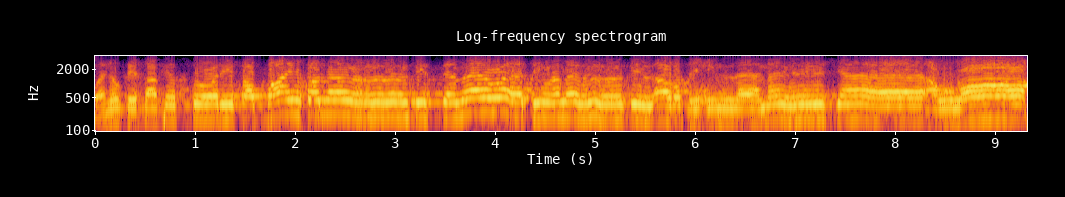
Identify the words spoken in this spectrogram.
ونفخ في الصور فصعق من في السماوات ومن في الأرض إلا من شاء الله.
